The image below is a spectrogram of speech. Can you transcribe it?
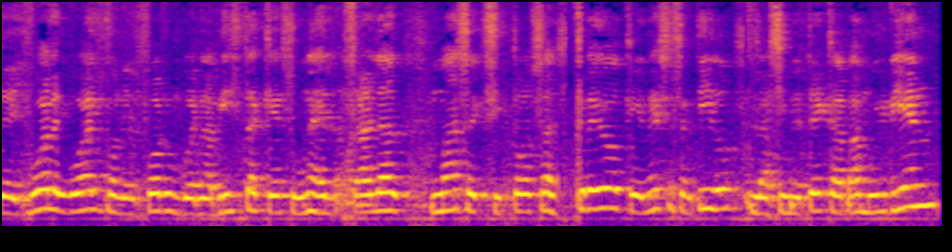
de igual a igual con el Fórum Buenavista, que es una de las salas más exitosas. Creo que en ese sentido la Cineteca va muy bien,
